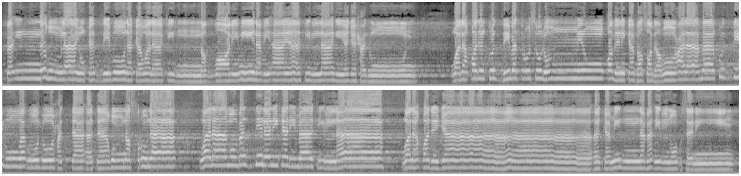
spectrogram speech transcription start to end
فإنهم لا يكذبونك ولكن الظالمين بآيات الله يجحدون. ولقد كذبت رسل من قبلك فصبروا على ما كذبوا وأوذوا حتى أتاهم نصرنا. ولا مبدل لكلمات الله. ولقد جاءك من نبأ المرسلين.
